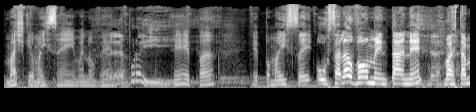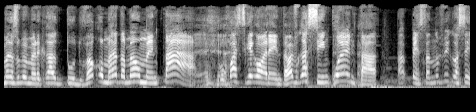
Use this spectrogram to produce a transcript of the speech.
Mais que? Mais 100, mais 90. É por aí. Epa, epa, mas isso aí. O salário vai aumentar, né? Mas também no supermercado tudo. Vai começar também a aumentar. O passe que é 40, vai ficar 50. Tá pensando, não fica assim.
